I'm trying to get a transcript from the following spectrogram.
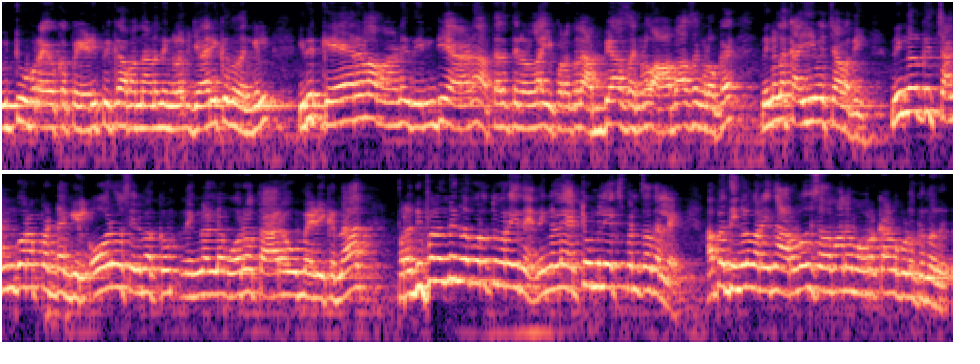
യൂട്യൂബറെയോ ഒക്കെ പേടിപ്പിക്കാമെന്നാണ് നിങ്ങൾ വിചാരിക്കുന്നതെങ്കിൽ ഇത് കേരളമാണ് ഇത് ഇന്ത്യയാണ് അത്തരത്തിലുള്ള ഈ പറഞ്ഞ അഭ്യാസങ്ങളും ആഭാസങ്ങളും ഒക്കെ നിങ്ങളുടെ കൈ വെച്ചാൽ മതി. നിങ്ങൾക്ക് ചങ്കുറപ്പുണ്ടെങ്കിൽ ഓരോ സിനിമക്കും നിങ്ങളുടെ ഓരോ താരവും മേടിക്കുന്ന പ്രതിഫലം നിങ്ങൾ പുറത്ത് പറയുന്നത് നിങ്ങളുടെ ഏറ്റവും വലിയ എക്സ്പെൻസ് അതല്ലേ. അപ്പോൾ നിങ്ങൾ പറയുന്ന അറുപത് ശതമാനം അവർക്കാണ് കൊടുക്കുന്നത്.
